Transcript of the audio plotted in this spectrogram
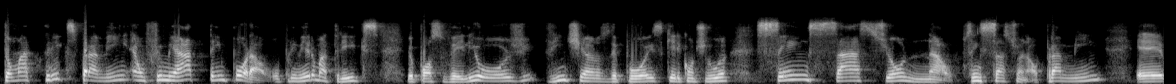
Então, Matrix, para mim, é um filme atemporal. O primeiro Matrix, eu posso ver ele hoje, 20 anos depois, que ele continua sensacional. Sensacional. Para mim, é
